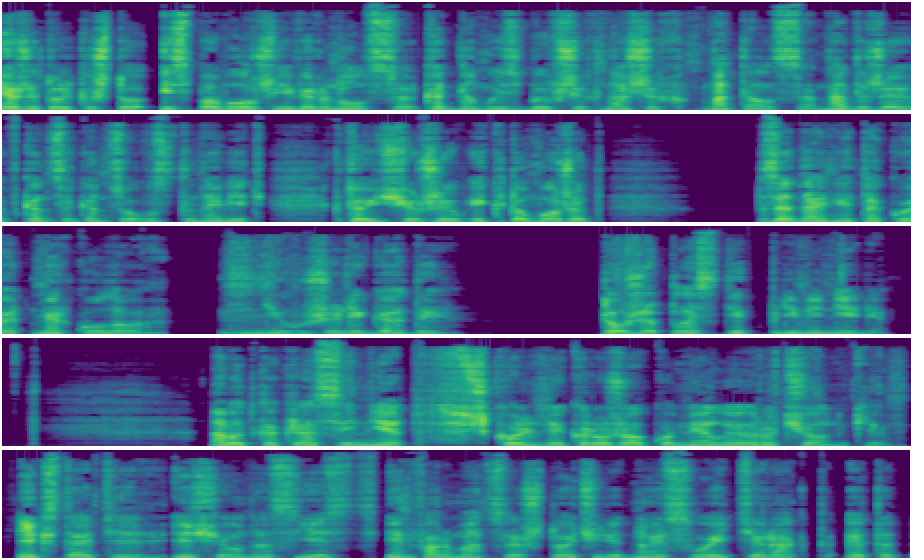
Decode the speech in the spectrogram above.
я же только что из Поволжья вернулся, к одному из бывших наших мотался. Надо же, в конце концов, установить, кто еще жив и кто может... Задание такое от Меркулова. Неужели гады тоже пластит применили? А вот как раз и нет. Школьный кружок умелые ручонки. И, кстати, еще у нас есть информация, что очередной свой теракт этот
